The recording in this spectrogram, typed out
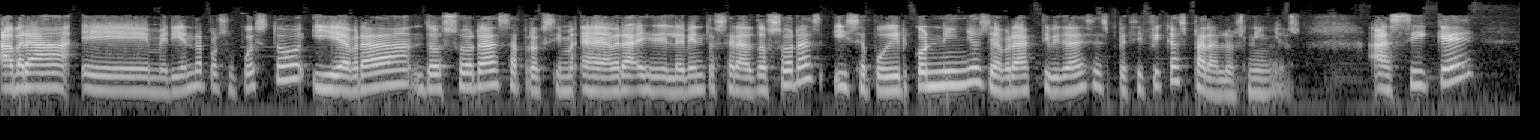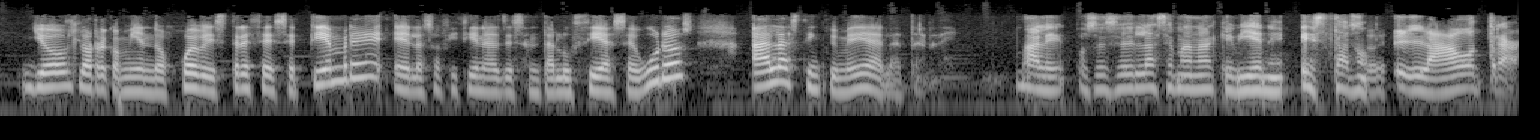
Habrá eh, merienda, por supuesto, y habrá dos horas aproxima eh, habrá, el evento será dos horas y se puede ir con niños y habrá actividades específicas para los niños. Así que yo os lo recomiendo jueves 13 de septiembre en las oficinas de Santa Lucía Seguros a las cinco y media de la tarde. Vale, pues esa es la semana que viene. Esta no, la otra.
